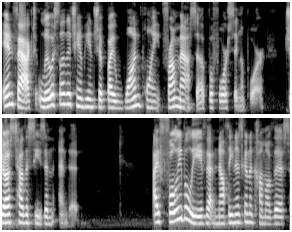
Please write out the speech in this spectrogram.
In fact, Lewis led the championship by one point from Massa before Singapore, just how the season ended. I fully believe that nothing is going to come of this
